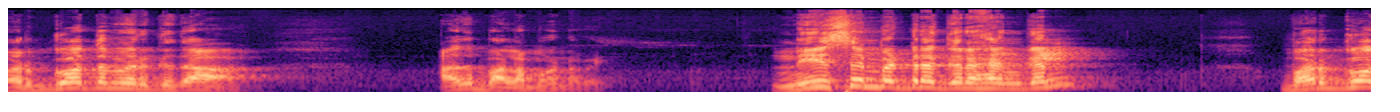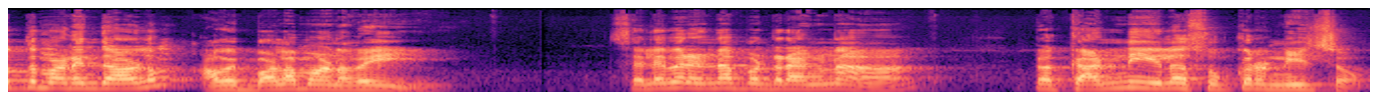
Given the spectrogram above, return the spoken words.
வர்க்கோத்தம் இருக்குதா? அது பலமானவை. நீசம் பெற்ற கிரகங்கள் வர்க்கோத்தம் அடைந்தாலும் அவை பலமானவை. சில பேர் என்ன பண்ணுறாங்கன்னா இப்போ கண்ணியில் சுக்கரன் நீச்சம்.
